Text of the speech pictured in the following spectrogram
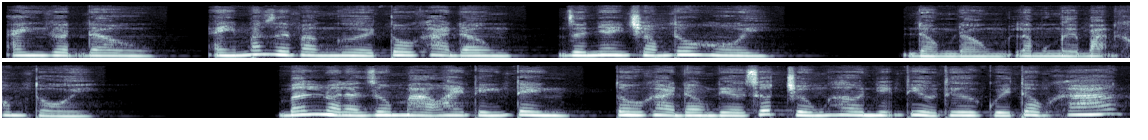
Anh gật đầu, ánh mắt rơi vào người Tô Khả Đồng, rồi nhanh chóng thu hồi. Đồng Đồng là một người bạn không tồi. Bất luận là dung mạo hay tính tình, Tô Khả Đồng đều xuất chúng hơn những tiểu thư quý tộc khác.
